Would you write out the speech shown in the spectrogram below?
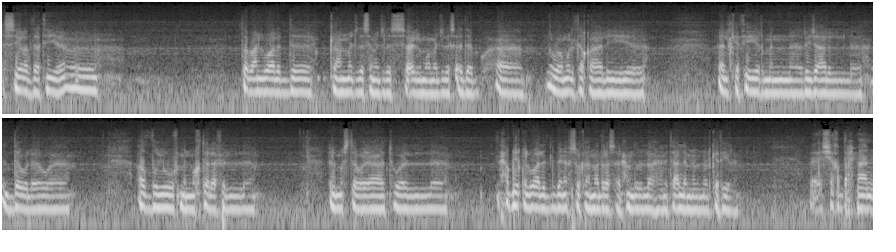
السيرة الذاتية. طبعا الوالد كان مجلس مجلس علم ومجلس أدب وملتقى للكثير من رجال الدولة والضيوف من مختلف المستويات وال الحقيقة الوالد بنفسه كان مدرسة الحمد لله يعني تعلمنا منه الكثير. الشيخ عبد الرحمن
